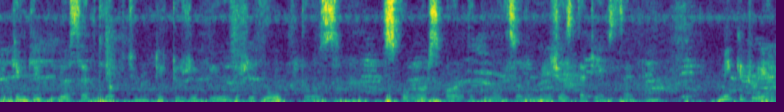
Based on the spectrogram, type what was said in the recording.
you can give yourself the opportunity to review revoke those scores or the goals or the measures that you have set and make it real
